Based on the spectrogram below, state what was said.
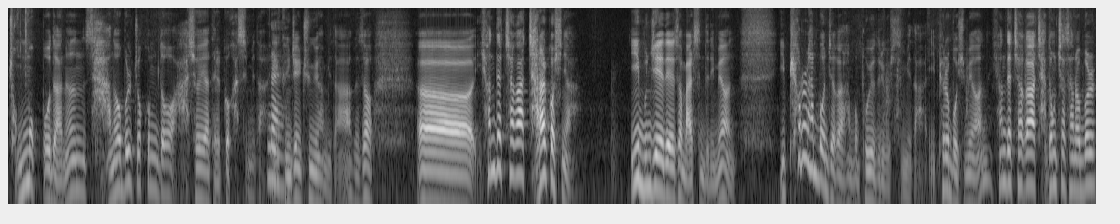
종목보다는 산업을 조금 더 아셔야 될 것 같습니다. 네. 이게 굉장히 중요합니다. 그래서 어, 현대차가 잘할 것이냐 이 문제에 대해서 말씀드리면 이 표를 한번 제가 한번 보여드리고 싶습니다. 이 표를 보시면 현대차가 자동차 산업을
